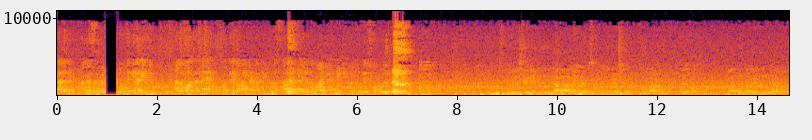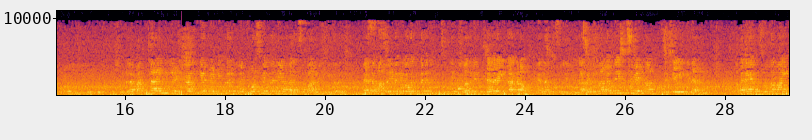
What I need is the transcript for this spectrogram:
സ്ഥലങ്ങൾ നഗരസഭയുടെ ഒന്ന് അതുപോലെ തന്നെ പ്രത്യേകമായി കണ്ടെത്തിയിട്ടുള്ള സ്ഥലങ്ങളിൽ അത് മാറ്റാൻ വേണ്ടിയിട്ടുള്ള നിർദ്ദേശവും കൊടുത്തു അല്ല മറ്റാരിൽ എടുക്കാതിരിക്കാൻ വേണ്ടിയുള്ള എൻഫോഴ്സ്മെന്റ് തന്നെയാണ് നഗരസഭ ആലോചിക്കുന്നത് നേരത്തെ മന്ത്രിയുടെ യോഗത്തിൽ തന്നെ സൂചിപ്പിച്ചു അതിന് ഇതേവരെ ഉണ്ടാക്കണം എന്ന് സൂചിപ്പിച്ചു കാരണം ഇത് നല്ല ഉദ്ദേശത്തിന് വേണ്ടി ശേഖരിക്കുന്നതാണ് അങ്ങനെ സ്വന്തമായി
